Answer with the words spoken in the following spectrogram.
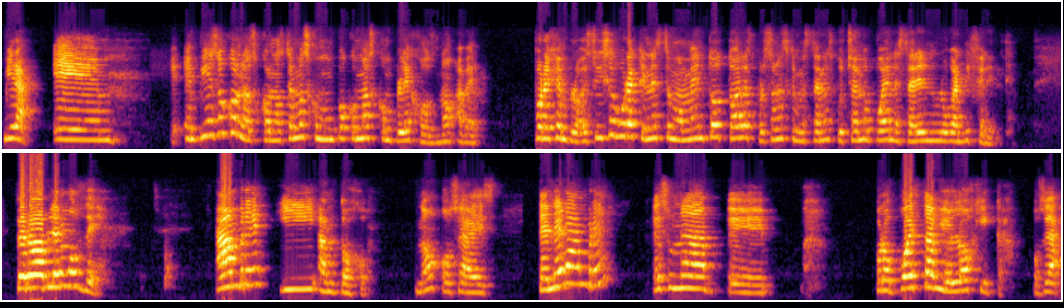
Mira, em, empiezo con los, con los temas como un poco más complejos, ¿no? A ver, por ejemplo, estoy segura que en este momento todas las personas que me están escuchando pueden estar en un lugar diferente. Pero hablemos de hambre y antojo, ¿no? O sea, es tener hambre es una eh, propuesta biológica. O sea,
